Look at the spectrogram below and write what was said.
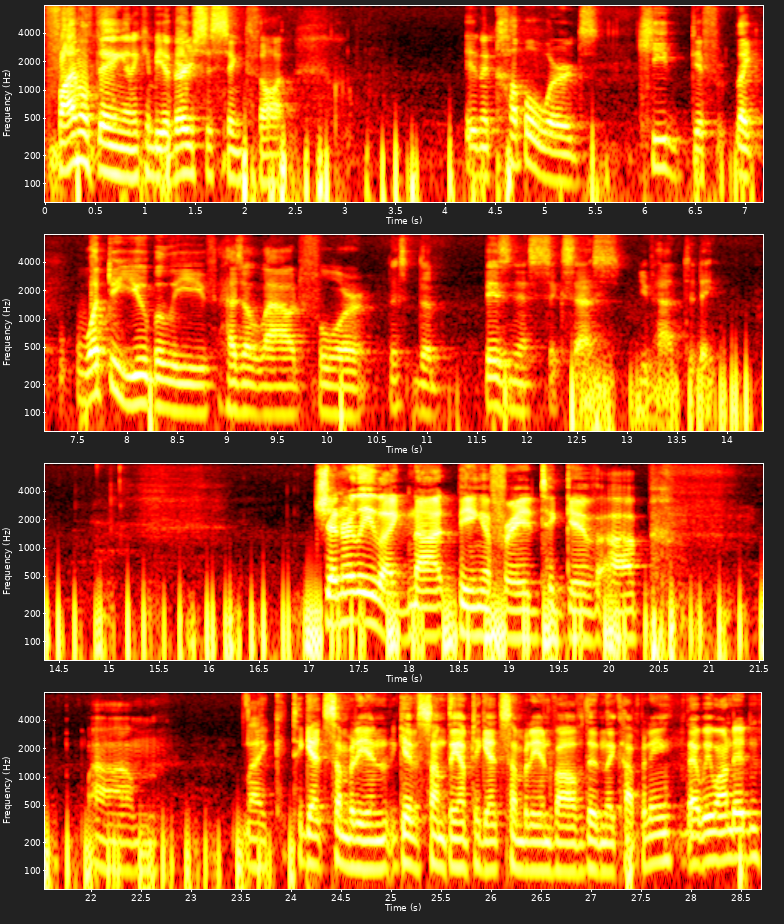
Final thing, and it can be a very succinct thought. In a couple words, key diff like what do you believe has allowed for this, the business success you've had to date? generally like not being afraid to give up um like to get somebody and give something up to get somebody involved in the company that we wanted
